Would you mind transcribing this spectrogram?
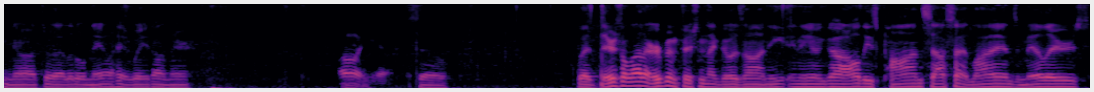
You know, I throw that little nail head weight on there. Oh yeah. So, but there's a lot of urban fishing that goes on, and you've got all these ponds, Southside Lions, Millers,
